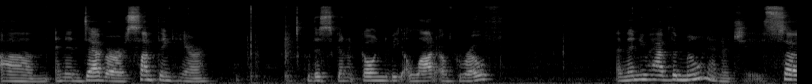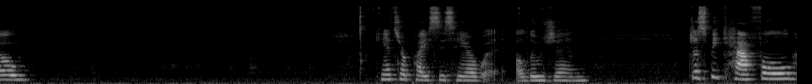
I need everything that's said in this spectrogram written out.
um, an endeavor, something here. This is gonna, going to be a lot of growth. And then you have the moon energy. So, Cancer Pisces here, with illusion. Just be careful.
